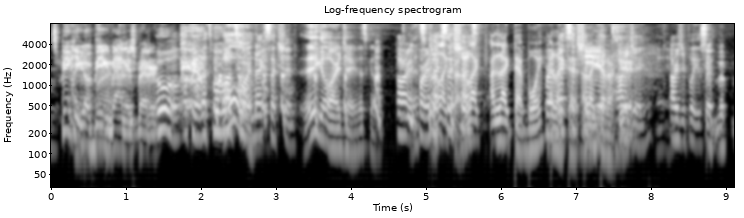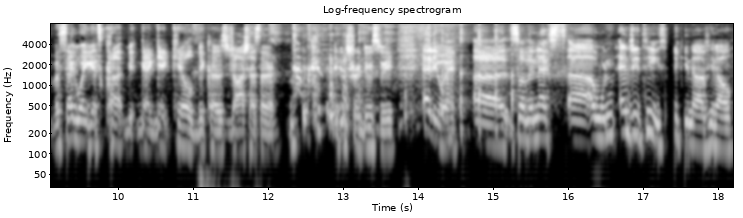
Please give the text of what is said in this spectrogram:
Speaking of being managed better, Oh, okay, let's move on to Oh. our next section. There you go, RJ. Let's go. All right, for our I next like that. section, I like I like that boy. for I our like next that. I section, like we have that. RJ. RJ, please. the, the segue gets cut, get, get killed because Josh has to introduce me. Anyway, uh, so the next uh, NGT. Speaking of, you know,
